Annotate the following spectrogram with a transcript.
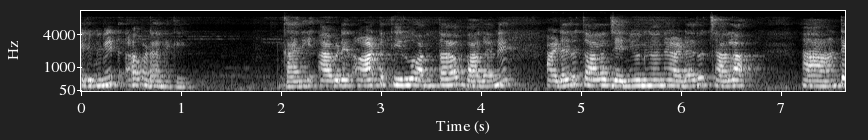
ఎలిమినేట్ అవ్వడానికి. కానీ ఆవిడ ఆట తీరు అంతా బాగానే ఆడారు. చాలా జెన్యున్గానే ఆడారు. చాలా అంటే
